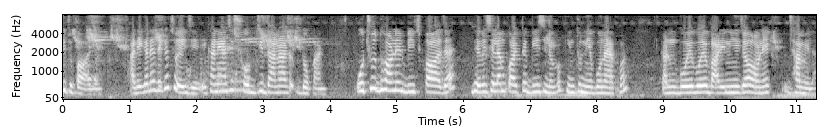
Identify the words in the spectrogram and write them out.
কিছু পাওয়া যায়। আর এখানে দেখেছ এই যে, এখানে আছে সবজি দানার দোকান। প্রচুর ধরনের বীজ পাওয়া যায়। ভেবেছিলাম কয়েকটা বীজ নেব, কিন্তু নেব না এখন। কারণ বয়ে বয়ে বাড়ি নিয়ে যাওয়া অনেক ঝামেলা।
